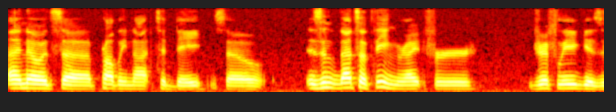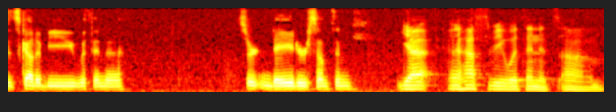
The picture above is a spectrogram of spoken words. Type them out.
I know it's uh, probably not to date. So, isn't that's a thing, right? For Drift League, is it's got to be within a certain date or something. Yeah, it has to be within its um,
